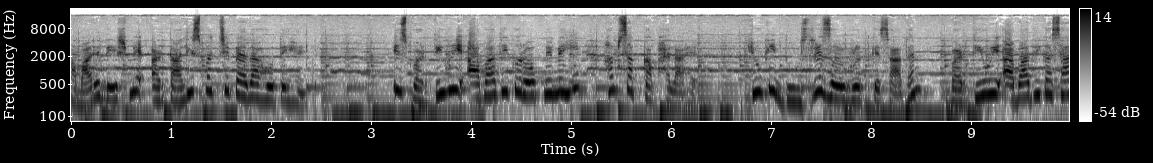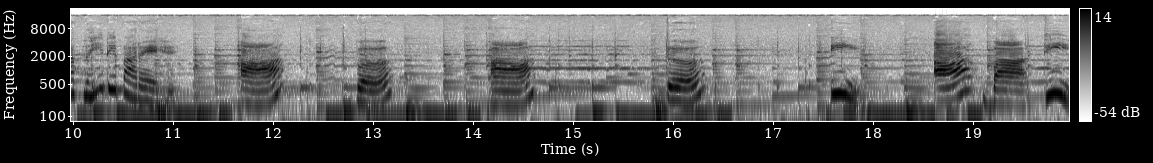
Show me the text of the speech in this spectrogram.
हमारे देश में 48 बच्चे पैदा होते हैं। इस बढ़ती हुई आबादी को रोकने में ही हम सबका भला है, क्योंकि दूसरे ज़रूरत के साधन बढ़ती हुई आबादी का साथ नहीं दे पा रहे हैं। आ, ब, आ, द, ई, आबादी।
